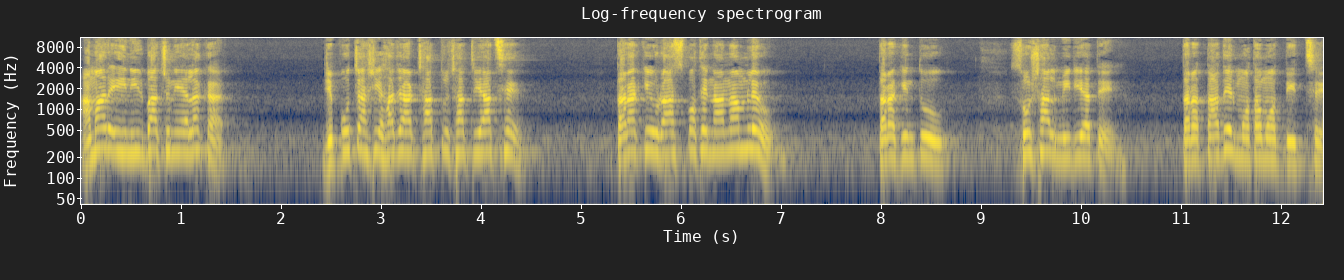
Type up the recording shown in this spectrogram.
আমার এই নির্বাচনী এলাকার যে পঁচাশি হাজার ছাত্রছাত্রী আছে, তারা কেউ রাজপথে না নামলেও তারা কিন্তু সোশ্যাল মিডিয়াতে তারা তাদের মতামত দিচ্ছে,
